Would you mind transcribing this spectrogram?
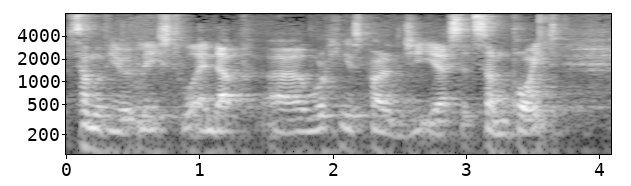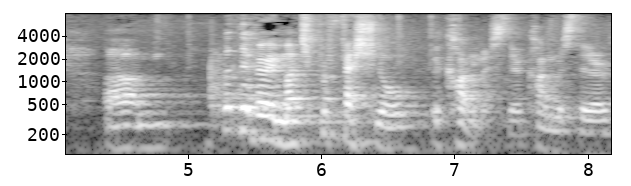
some of you at least will end up uh, working as part of the GES at some point. Um, but they're very much professional economists. They're economists that are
